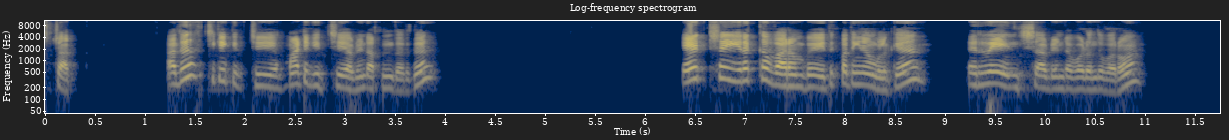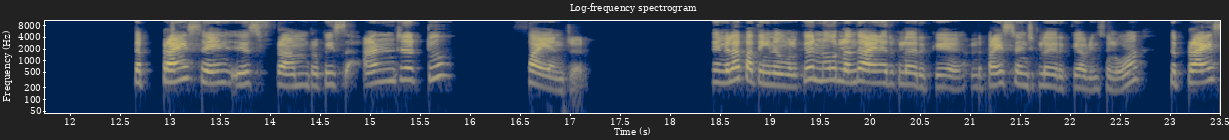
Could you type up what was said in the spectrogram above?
ஸ்டக் அது சிக்கிக்கிச்சு மாட்டிக்கிச்சு அப்படின்ற அர்த்தம் தருது. ஏற்ற இறக்க வரம்பு இதுக்கு பார்த்தீங்கன்னா உங்களுக்கு ரேஞ்ச் அப்படின்ற வேர்டு வந்து வரும். The price range is from rupees hundred to five hundred இந்த விலை பார்த்தீங்கன்னா உங்களுக்கு நூறுலேருந்து ஐநூறுக்குள்ளே இருக்குது அந்த ப்ரைஸ் ரேஞ்சுக்குள்ளே இருக்குது அப்படின்னு சொல்லுவோம். இந்த price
